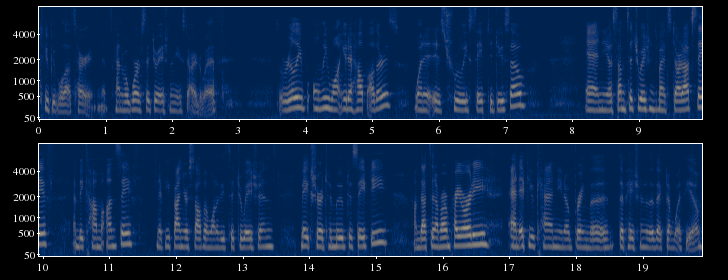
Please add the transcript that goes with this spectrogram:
two people that's hurt and it's kind of a worse situation than you started with. So really only want you to help others when it is truly safe to do so. And you know, some situations might start off safe and become unsafe. And if you find yourself in one of these situations, make sure to move to safety. Um, that's a number one priority. And if you can, you know, bring the, the patient or the victim with you.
